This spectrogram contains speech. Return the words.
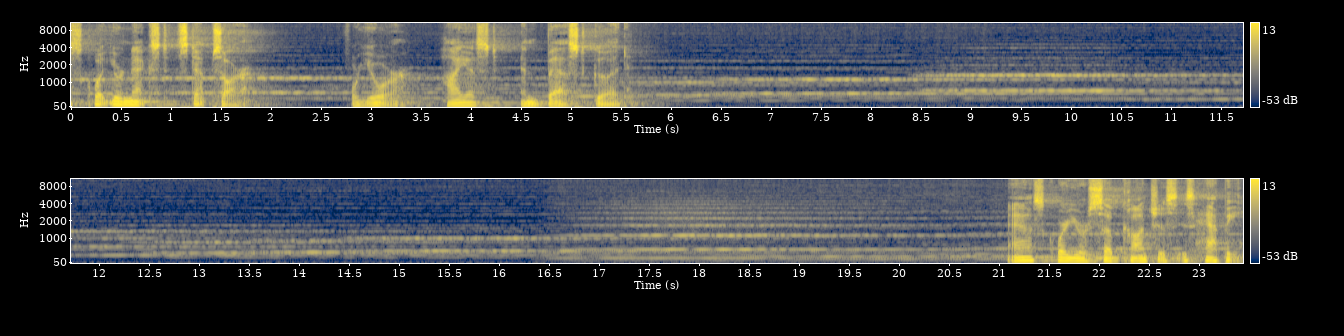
ask what your next steps are for your highest and best good. Ask where your subconscious is happy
